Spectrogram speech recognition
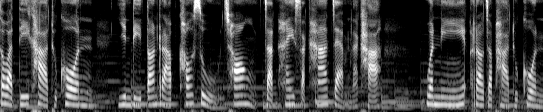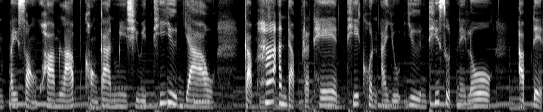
สวัสดีค่ะทุกคน ยินดีต้อนรับเข้าสู่ช่องจัดให้สักห้าแจ่มนะคะ วันนี้เราจะพาทุกคนไปส่องความลับของการมีชีวิตที่ยืนยาว กับ 5 อันดับประเทศที่คนอายุยืนที่สุดในโลก อัปเดต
